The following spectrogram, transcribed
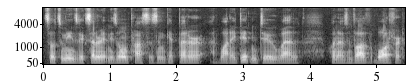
So it's a means of accelerating his own process and get better at what I didn't do well when I was involved with Waterford.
